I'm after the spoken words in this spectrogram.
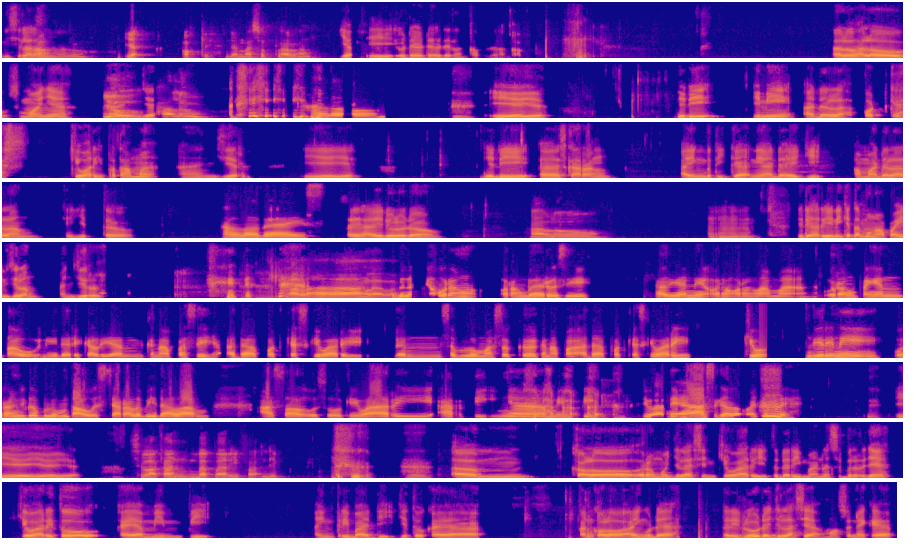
Ini si Lalang. Halo. Ya, oke, udah masuk Lalang. Ya, i- udah udah udah lengkap, udah lengkap. Halo, halo semuanya. Yo, Anjay. halo. Halo. Iya, iya. Jadi ini adalah podcast Kiwari pertama. Anjir. Iya, iya. Jadi eh, sekarang aing bertiga nih ada Egi sama ada Lalang. Kayak gitu. Halo guys. Saya hai dulu dong. Halo. Mm-mm. Jadi hari ini kita mau ngapain sih, Lang? Anjir. Lalang, lalang. Sebenarnya orang orang baru sih. Kalian nih orang-orang lama. Orang pengen tahu nih dari kalian kenapa sih ada podcast Kiwari dan sebelum masuk ke kenapa ada podcast Kiwari, Kiwari sendiri nih, orang juga belum tahu secara lebih dalam asal usul Kiwari, artinya, mimpi, tujuannya, segala macam deh. Iya, iya, iya. Silakan Bapak Rifa di Em, kalau orang mau jelasin Kiwari itu dari mana, sebenarnya Kiwari itu kayak mimpi aing pribadi gitu, kayak kan kalau aing udah dari dulu udah jelas ya, maksudnya kayak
